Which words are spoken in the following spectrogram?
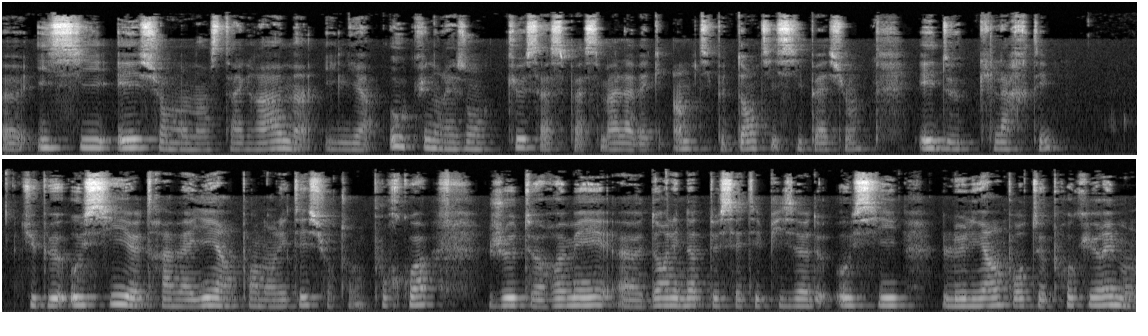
euh, ici et sur mon Instagram, il n'y a aucune raison que ça se passe mal avec un petit peu d'anticipation et de clarté. Tu peux aussi euh, travailler hein, pendant l'été sur ton pourquoi. Je te remets euh, dans les notes de cet épisode aussi le lien pour te procurer mon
